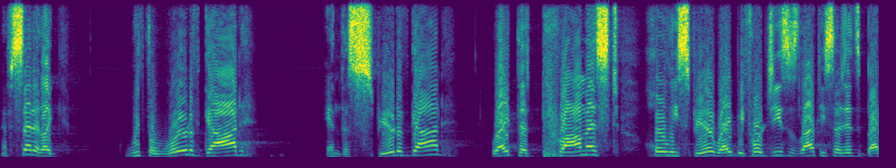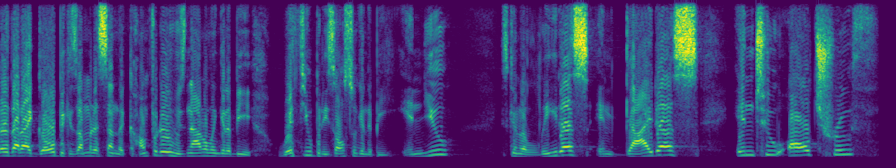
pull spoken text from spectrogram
I've said it like with the Word of God and the Spirit of God, right? The promised Holy Spirit, right? Before Jesus left, he says, It's better that I go because I'm going to send the Comforter who's not only going to be with you, but he's also going to be in you. He's going to lead us and guide us into all truth,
